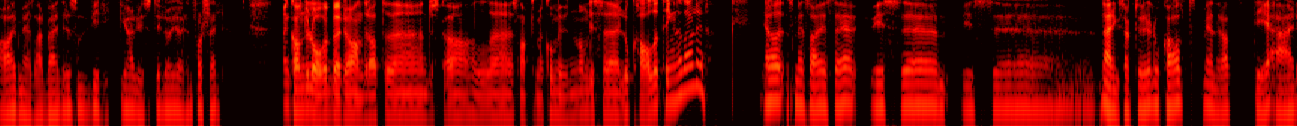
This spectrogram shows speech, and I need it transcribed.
har, medarbeidere som virkelig har lyst til å gjøre en forskjell. Men kan du love Børre og andre at uh, du skal uh, snakke med kommunen om disse lokale tingene, da, eller? Ja, som jeg sa i sted, hvis, uh, hvis næringsaktører lokalt mener at det er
